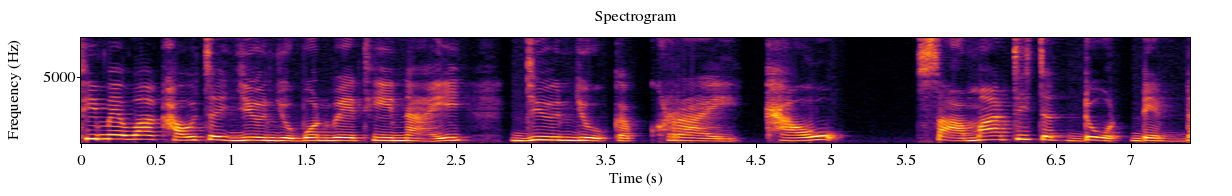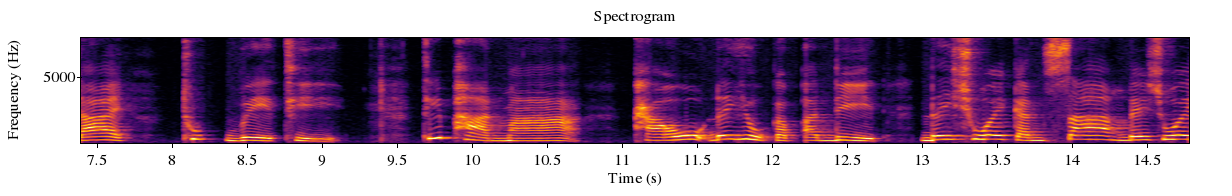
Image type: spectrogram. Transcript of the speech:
ที่ไม่ว่าเขาจะยืนอยู่บนเวทีไหน ยืนอยู่กับใคร เขาสามารถที่จะโดดเด่นได้ทุกเวที ที่ผ่านมาเขาได้อยู่กับอดีต ได้ช่วยกันสร้างได้ช่วย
